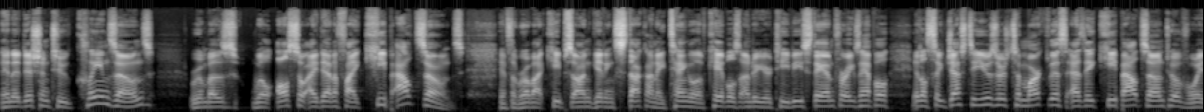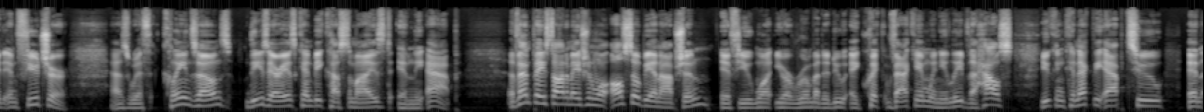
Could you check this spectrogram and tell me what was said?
In addition to clean zones, Roombas will also identify keep out zones. If the robot keeps on getting stuck on a tangle of cables under your TV stand, for example, it'll suggest to users to mark this as a keep out zone to avoid in future. As with clean zones, these areas can be customized in the app. Event based automation will also be an option. If you want your Roomba to do a quick vacuum when you leave the house, you can connect the app to an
